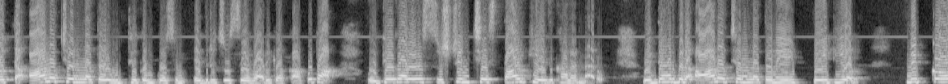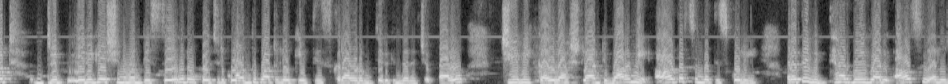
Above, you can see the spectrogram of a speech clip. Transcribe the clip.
కొత్త ఆలోచనలతో ఉద్యోగం కోసం ఎదురు చూసే వారిగా కాకుండా ఉద్యోగాలు సృష్టించే స్థాయికి ఎదగాలన్నారు. విద్యార్థుల ఆలోచనలతోనే పేటీఎం ఫ్లిప్కార్ట్ డ్రిప్ ఇరిగేషన్ వంటి సేవలు ప్రజలకు అందుబాటులోకి తీసుకురావడం జరిగిందని చెప్పారు. జీవి కైలాష్ లాంటి వారిని ఆదర్శంగా తీసుకుని ప్రతి విద్యార్థి వారి ఆశయాలు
